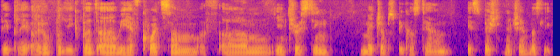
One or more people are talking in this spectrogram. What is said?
they play Europa League. But uh, we have quite some um, interesting matchups because they are, especially in the Champions League,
